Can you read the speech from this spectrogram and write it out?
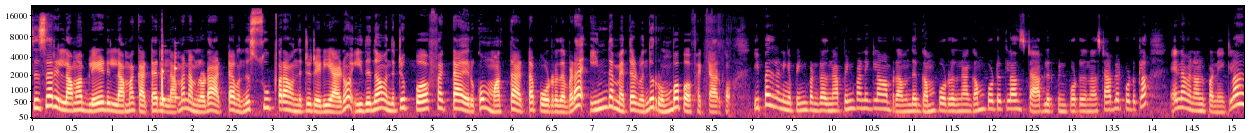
சிசர் இல்லாமல் பிளேட் இல்லாமல் கட்டர் இல்லாமல் நம்மளோட அட்டை வந்து சூப்பராக வந்துட்டு ரெடி ஆகிடும் இதுதான் வந்துட்டு பர்ஃபெக்டாக இருக்கும். மற்ற அட்டை போடுறத விட இந்த மெத்தட் வந்து ரொம்ப பர்ஃபெக்டாக இருக்கும். இப்போ இதில் நீங்கள் பின் பண்ணுறதுனா பின் பண்ணிக்கலாம். அப்புறம் வந்து கம் போடுறதுனா கம் போட்டுக்கலாம். ஸ்டாப்லர் பின் போடுறதுனா ஸ்டாப்லர் போட்டுக்கலாம். என்ன வேணாலும் பண்ணிக்கலாம்.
